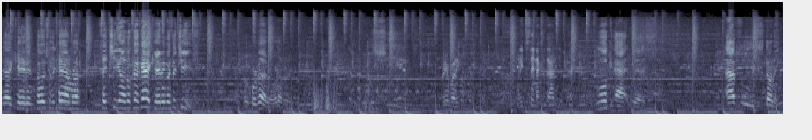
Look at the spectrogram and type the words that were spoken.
Yeah, Caden, pose for the camera. Say cheese. Oh, okay, okay, Caden, go say cheese. Or Corvette or whatever. Right here, buddy. I need to stay next to Daddy, okay? Look at this. Absolutely stunning.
